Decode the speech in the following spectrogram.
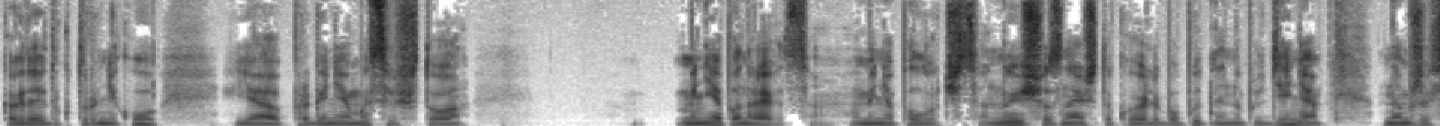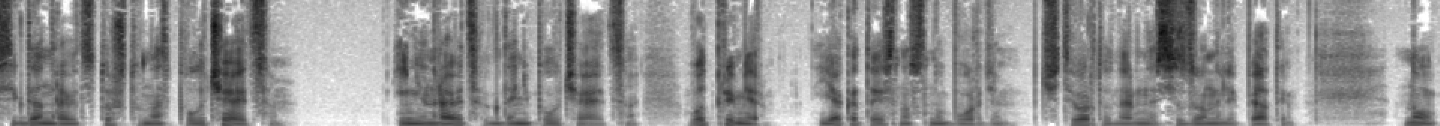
когда иду к турнику, я прогоняю мысль, что мне понравится, у меня получится. Ну, еще, знаешь, такое любопытное наблюдение. Нам же всегда нравится то, что у нас получается. И не нравится, когда не получается. Вот пример. Я катаюсь на сноуборде. Четвертый, наверное, сезон или пятый. Ну,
